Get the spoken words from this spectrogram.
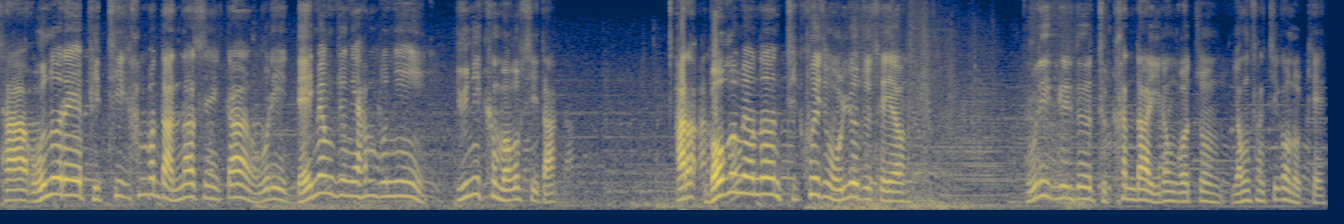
자 오늘의 BT 한 번도 안 나왔으니까 우리 네 명 중에 한 분이 유니크 먹읍시다. 잘, 먹으면은 디코에 좀 올려주세요. 우리 길드 득한다 이런 거 좀 영상 찍어 놓게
